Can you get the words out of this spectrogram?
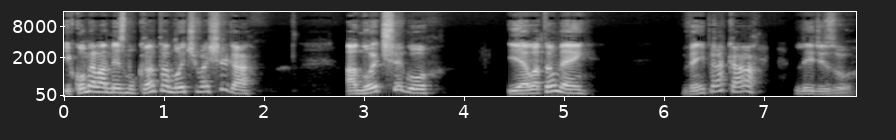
E como ela mesmo canta, a noite vai chegar. A noite chegou. E ela também. Vem pra cá, Lady Zu.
